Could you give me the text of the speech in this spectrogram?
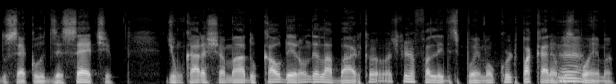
do século XVII, de um cara chamado Calderón de la Barca. Eu acho que eu já falei desse poema, eu curto pra caramba É. esse poema.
